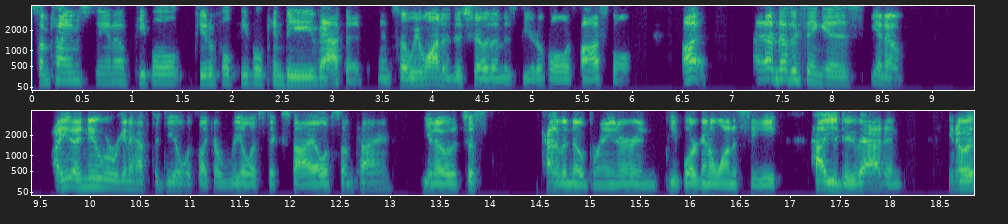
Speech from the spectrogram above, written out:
sometimes you know people beautiful people can be vapid and so we wanted to show them as beautiful as possible uh, another thing is you know I, I knew we were going to have to deal with like a realistic style of some kind. You know it's just kind of a no-brainer and people are going to want to see how you do that. And you know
